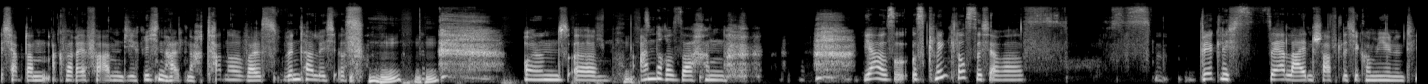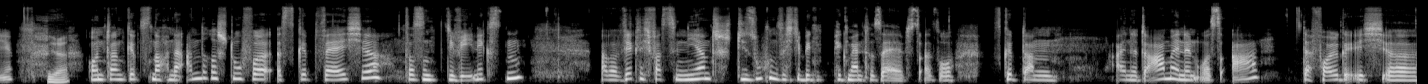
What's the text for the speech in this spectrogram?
ich habe dann Aquarellfarben, die riechen halt nach Tanne, weil es winterlich ist. Mhm, mhm. Und ähm, andere Sachen. ja, es, es, klingt lustig, aber es ist wirklich sehr leidenschaftliche Community. Ja. Und dann gibt es noch eine andere Stufe. Es gibt welche, das sind die wenigsten, aber wirklich faszinierend, die suchen sich die Pigmente selbst. Also es gibt dann eine Dame in den USA, der folge ich äh,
